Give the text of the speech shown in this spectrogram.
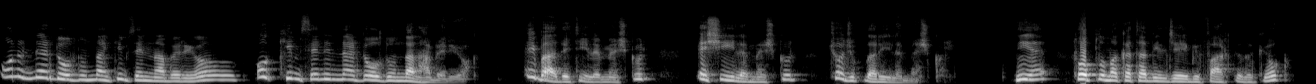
onun nerede olduğundan kimsenin haberi yok. O kimsenin nerede olduğundan haberi yok. İbadetiyle meşgul, eşiyle meşgul, çocuklarıyla meşgul. Niye? Topluma katabileceği bir farklılık yok.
